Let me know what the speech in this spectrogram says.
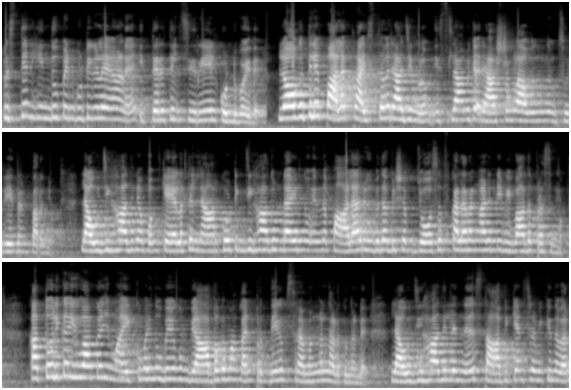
ക്രിസ്ത്യൻ ഹിന്ദു പെൺകുട്ടികളെയാണ് ഇത്തരത്തിൽ സിറിയയിൽ കൊണ്ടുപോയത്. ലോകത്തിലെ പല ക്രൈസ്തവ രാജ്യങ്ങളും ഇസ്ലാമിക രാഷ്ട്രങ്ങളാവുമെന്നും സുരേന്ദ്രൻ പറഞ്ഞു. ലവ് ജിഹാദിനൊപ്പം കേരളത്തിൽ നാർക്കോട്ടിക് ജിഹാദ് ഉണ്ടായിരുന്നു എന്ന് പാലാ രൂപത ബിഷപ്പ് ജോസഫ് കലറങ്ങാടിന്റെ വിവാദ പ്രസംഗം. കത്തോലിക്ക യുവാക്കളിൽ മയക്കുമരുന്ന് ഉപയോഗം വ്യാപകമാക്കാൻ പ്രത്യേകം ശ്രമങ്ങൾ നടക്കുന്നുണ്ട്. ലവ് ജിഹാദിൽ നിന്ന് സ്ഥാപിക്കാൻ ശ്രമിക്കുന്നവർ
